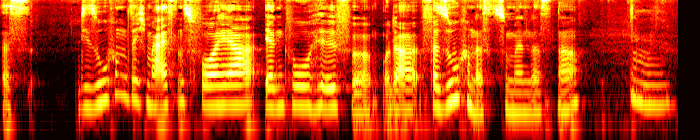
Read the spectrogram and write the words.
es die suchen sich meistens vorher irgendwo Hilfe oder versuchen es zumindest. Ne? Mhm.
